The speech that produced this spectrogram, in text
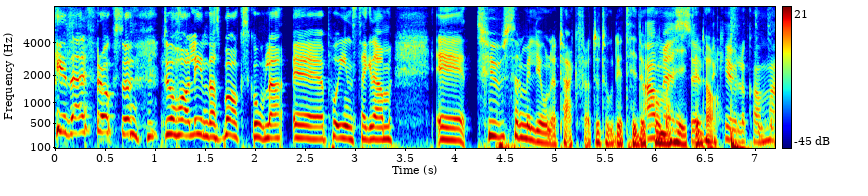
det är därför också du har Lindas bakskola eh, på Instagram. Eh, tusen miljoner tack för att du tog dig tid att komma hit idag. superkul att komma.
